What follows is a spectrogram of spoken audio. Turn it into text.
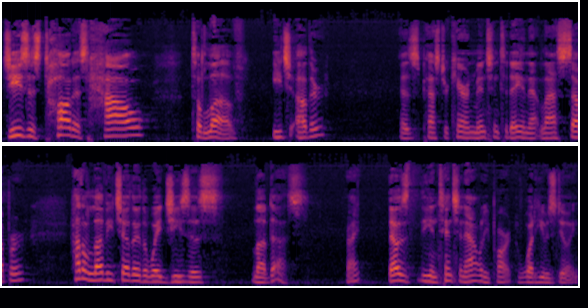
Jesus taught us how to love each other, as Pastor Karen mentioned today in that Last Supper, how to love each other the way Jesus loved us, right? That was the intentionality part of what he was doing.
